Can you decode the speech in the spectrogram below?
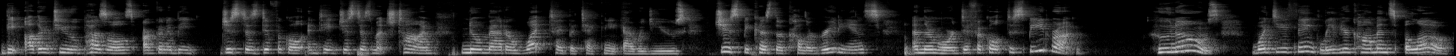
the other two puzzles are going to be just as difficult and take just as much time no matter what type of technique I would use just because they're color gradients and they're more difficult to speed run. Who knows? What do you think? Leave your comments below.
